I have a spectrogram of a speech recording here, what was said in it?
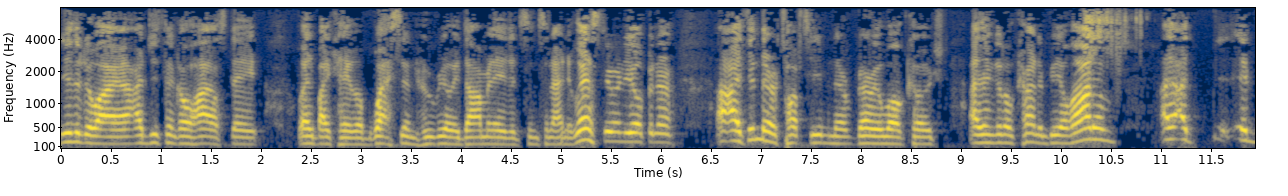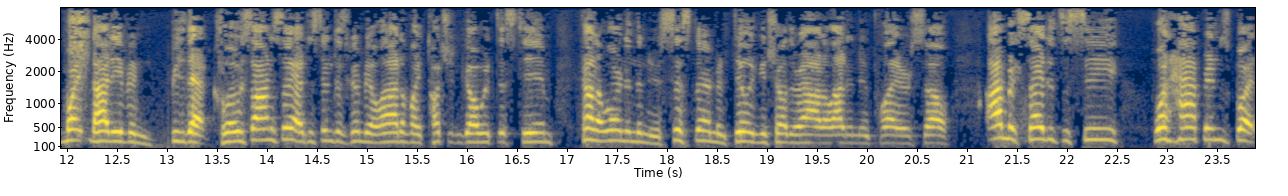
neither do I. I do think Ohio State, led by Caleb Wesson, who really dominated Cincinnati last year in the opener. I think they're a tough team and they're very well coached. I think it'll kind of be a lot of, I, I, it might not even be that close, honestly. I just think there's going to be a lot of like touch and go with this team, kind of learning the new system and feeling each other out, a lot of new players. So I'm excited to see what happens, but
